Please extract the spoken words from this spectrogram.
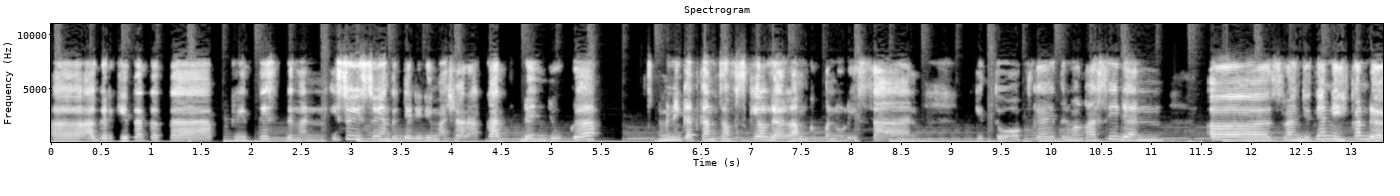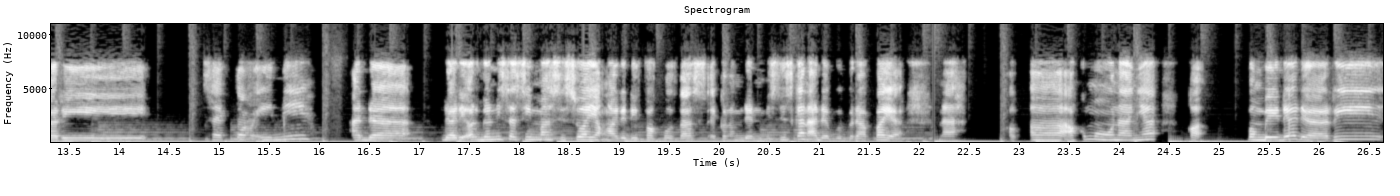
uh, agar kita tetap kritis dengan isu-isu yang terjadi di masyarakat dan juga meningkatkan soft skill dalam kepenulisan gitu. Oke, terima kasih dan uh, selanjutnya nih kan dari sektor ini ada dari organisasi mahasiswa yang ada di Fakultas Ekonomi dan Bisnis kan ada beberapa ya. Nah, uh, aku mau nanya kok pembeda dari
